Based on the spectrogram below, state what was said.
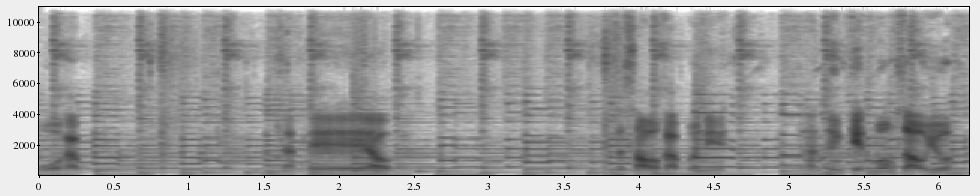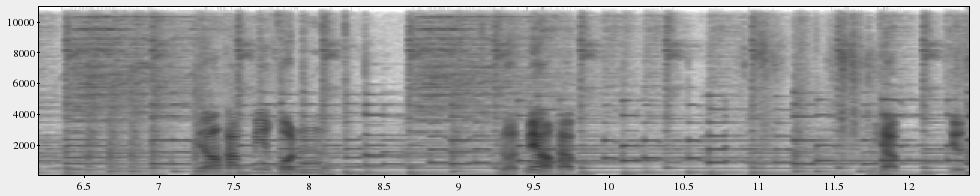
วัวครับจัดแล้วจะเสาครับวันนี้ท่านถึงเกตม่วงเสาอยู่พี่น้องครับมีขนหนวดเมี่ยวครับนี่ครับหยุด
